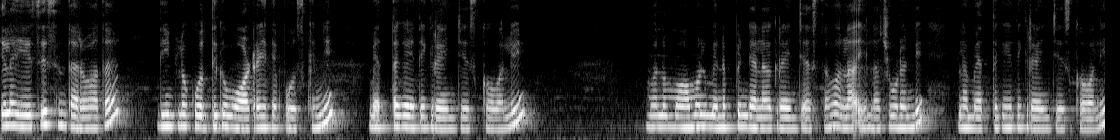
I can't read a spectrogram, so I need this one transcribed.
ఇలా వేసేసిన తర్వాత దీంట్లో కొద్దిగా వాటర్ అయితే పోసుకుని మెత్తగా అయితే గ్రైండ్ చేసుకోవాలి. మనం మామూలు మినప్పిండి ఎలా గ్రైండ్ చేస్తామో అలా ఇలా చూడండి. ఇలా మెత్తగా అయితే గ్రైండ్ చేసుకోవాలి.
